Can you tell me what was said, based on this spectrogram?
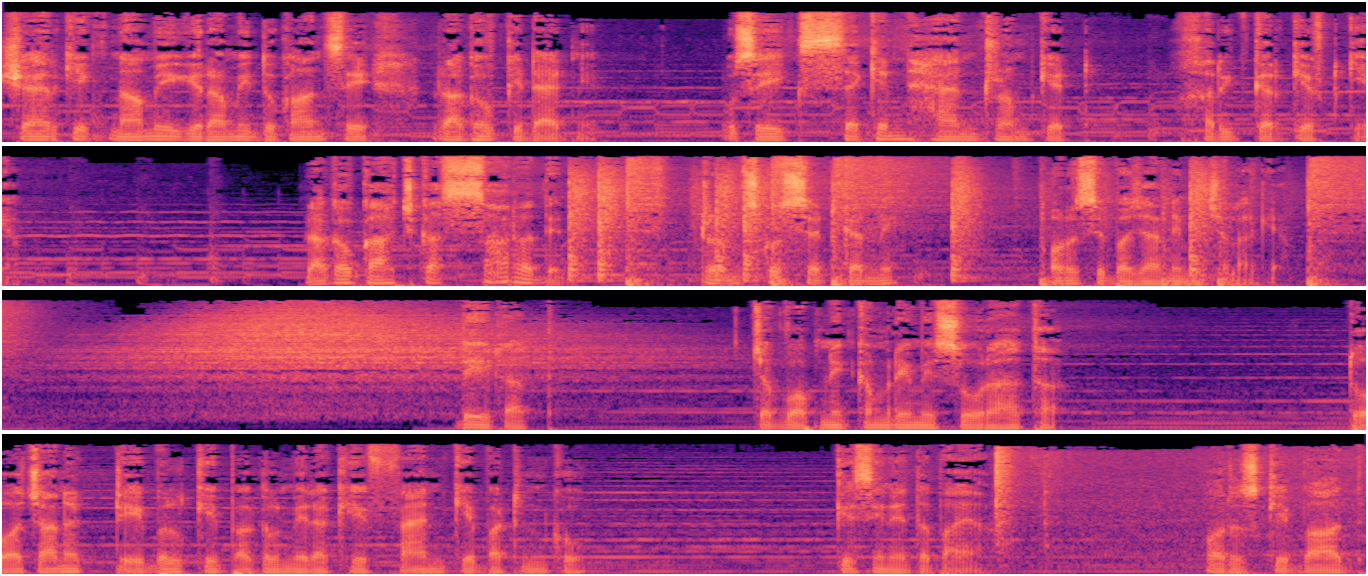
शहर की एक नामी गिरामी दुकान से राघव के डैड ने उसे एक सेकेंड हैंड ड्रम किट खरीद कर गिफ्ट किया। राघव का आज का सारा दिन ड्रम्स को सेट करने और उसे बजाने में चला गया। देर रात, जब वो अपने कमरे में सो रहा था तो अचानक टेबल के बगल में रखे फ़ैन के बटन को किसी ने दबाया और उसके बाद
